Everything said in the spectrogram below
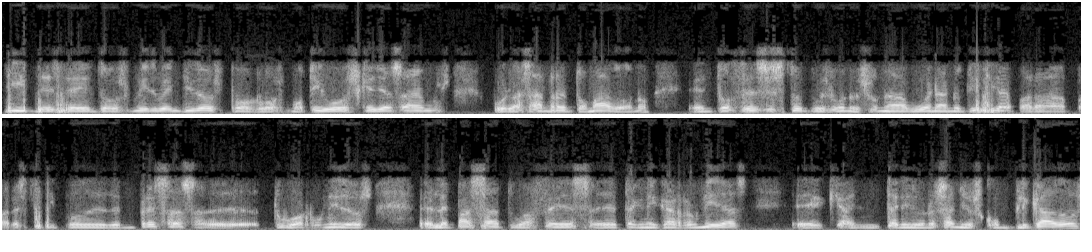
y desde 2022, por los motivos que ya sabemos, pues las han retomado, ¿no? Entonces esto, pues bueno, es una buena noticia para, para este tipo de, empresas. Eh, tuvo reunidos eh, Le Pasa, tuvo ACES Técnicas Reunidas, que han tenido unos años complicados,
